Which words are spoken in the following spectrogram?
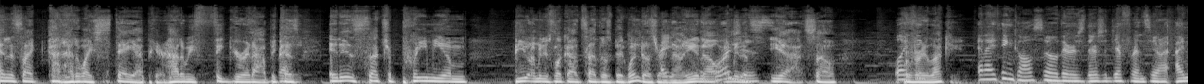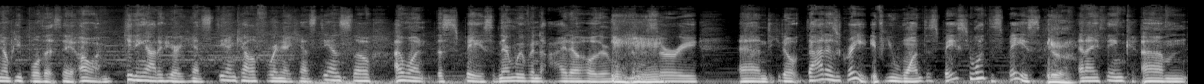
and it's like, God, how do I stay up here? How do we figure it out? Because Right. it is such a premium view. I mean, just look outside those big windows right Right. now. You know, I mean, it's yeah. So Well, we're very lucky. And I think also there's there's a difference. You know, I know people that say, "Oh, I'm getting out of here. I can't stand California. I can't stand SLO. I want the space." And they're moving to Idaho. They're moving Mm-hmm. to Missouri. And you know that is great. If you want the space, you want the space. Yeah. And I think um,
